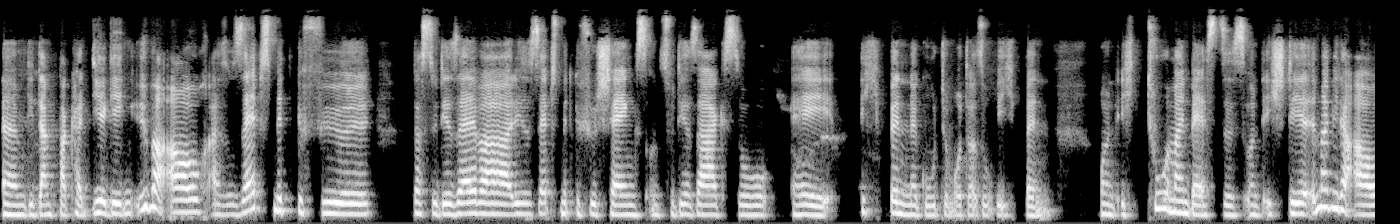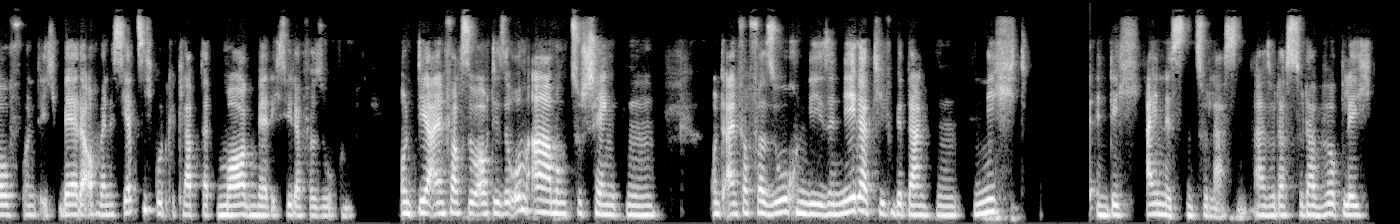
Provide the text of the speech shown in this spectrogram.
Ähm, die Dankbarkeit dir gegenüber auch, also Selbstmitgefühl, dass du dir selber dieses Selbstmitgefühl schenkst und zu dir sagst, so, hey, ich bin eine gute Mutter, so wie ich bin. Und ich tue mein Bestes und ich stehe immer wieder auf und ich werde, auch wenn es jetzt nicht gut geklappt hat, morgen werde ich es wieder versuchen. Und dir einfach so auch diese Umarmung zu schenken und einfach versuchen, diese negativen Gedanken nicht in dich einnisten zu lassen. Also, dass du da wirklich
